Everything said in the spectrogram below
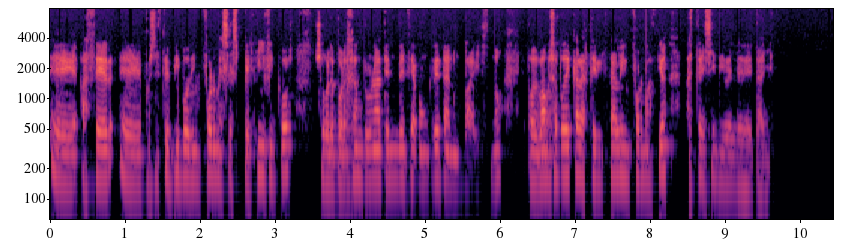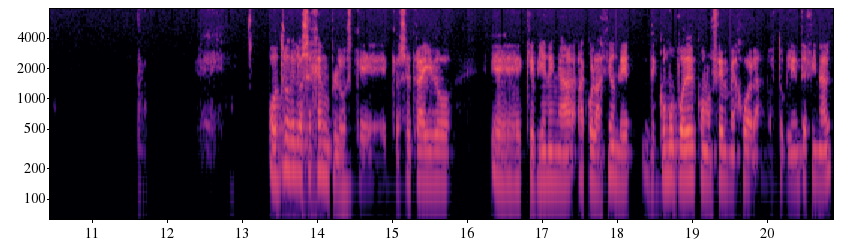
eh, hacer eh, pues este tipo de informes específicos sobre, por ejemplo, una tendencia concreta en un país. ¿no? Pues vamos a poder caracterizar la información hasta ese nivel de detalle. Otro de los ejemplos que, os he traído eh, que vienen a, colación de, cómo poder conocer mejor a nuestro cliente final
